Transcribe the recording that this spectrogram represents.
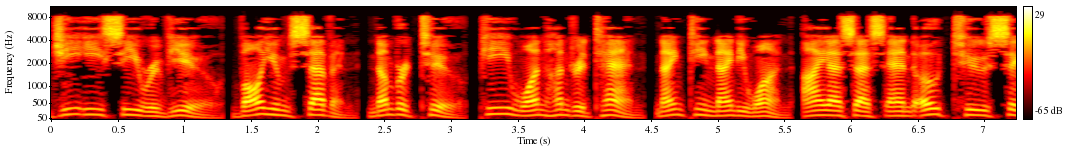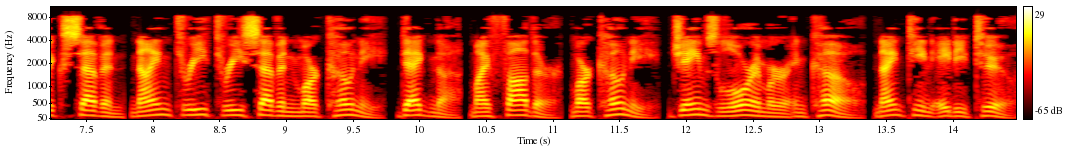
GEC Review, Volume 7, No. 2, p. 110, 1991, ISSN 0267-9337 Marconi, Degna, My Father, Marconi, James Lorimer & Co., 1982.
